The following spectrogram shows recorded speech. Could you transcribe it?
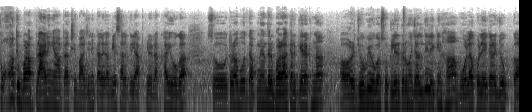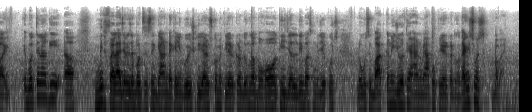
बहुत ही बड़ा प्लानिंग यहाँ पे अक्षय बाजी ने कल अगले साल के लिए आपके लिए रखा ही होगा। सो थोड़ा बहुत अपने अंदर भरा करके रखना और जो भी होगा उसको क्लियर करूँगा जल्दी। लेकिन हाँ भोला को लेकर जो ये बोलते ना कि मिथ फैलाया जा रहा ज़बरदस्ती से ज्ञान ढकेलने की कोशिश की यार उसको मैं क्लियर कर दूँगा बहुत ही जल्दी। बस मुझे कुछ लोगों से बात करने की ज़रूरत है एंड मैं आपको क्लियर कर दूँगा। Thank you so much bye bye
